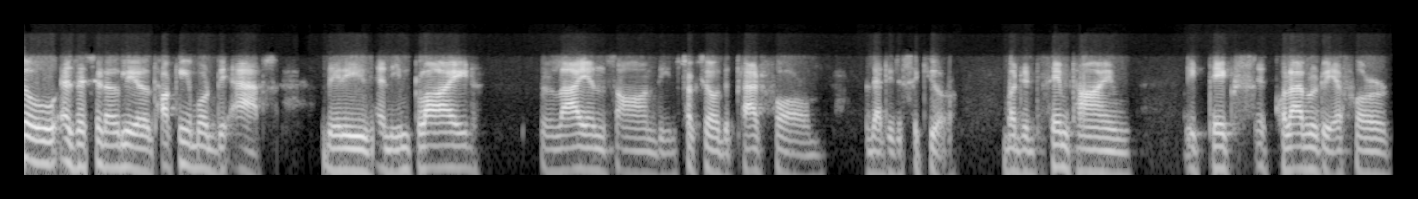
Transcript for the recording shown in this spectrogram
So, as I said earlier, talking about the apps, there is an implied reliance on the structure of the platform that it is secure. But at the same time, it takes a collaborative effort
